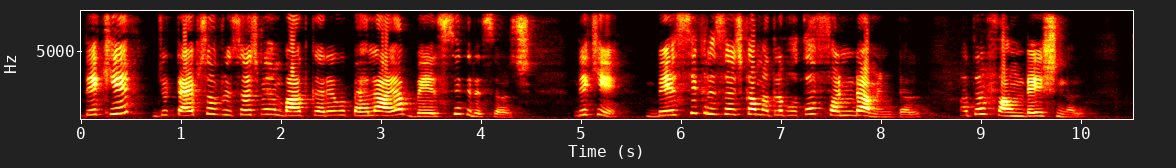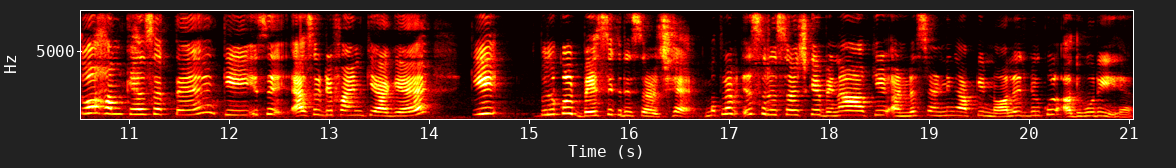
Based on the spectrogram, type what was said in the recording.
देखिए, जो टाइप्स ऑफ़ रिसर्च में हम बात करें वो पहला आया बेसिक रिसर्च देखिए बेसिक रिसर्च का मतलब होता है फंडामेंटल मतलब फाउंडेशनल तो हम कह सकते हैं कि इसे ऐसे डिफ़ाइन किया गया है कि बिल्कुल बेसिक रिसर्च है। मतलब इस रिसर्च के बिना आपकी अंडरस्टैंडिंग आपकी नॉलेज बिल्कुल अधूरी है।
